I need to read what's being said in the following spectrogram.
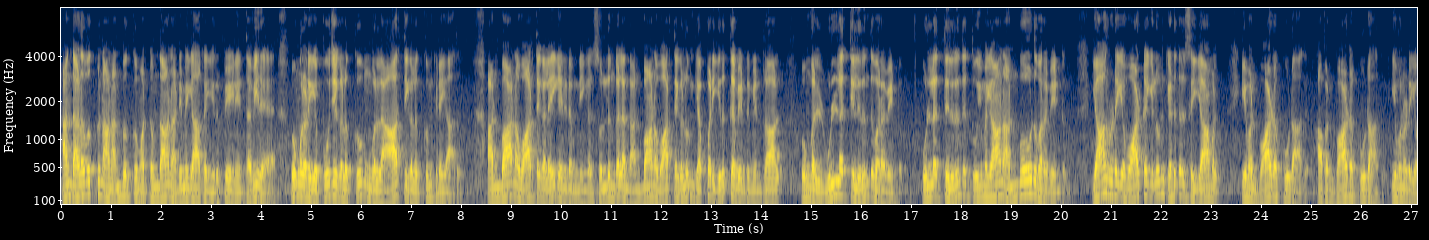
அந்த அளவுக்கு நான் அன்புக்கு மட்டும்தான் அடிமையாக இருப்பேனே தவிர உங்களுடைய பூஜைகளுக்கும் உங்கள் ஆர்த்திகளுக்கும் கிடையாது. அன்பான வார்த்தைகளை என்னிடம் நீங்கள் சொல்லுங்கள். அந்த அன்பான வார்த்தைகளும் எப்படி இருக்க வேண்டும் என்றால் உங்கள் உள்ளத்தில் இருந்து வர வேண்டும். உள்ளத்திலிருந்து தூய்மையான அன்போடு வர வேண்டும். யாருடைய வாழ்க்கையிலும் கெடுதல் செய்யாமல் இவன் வாழக்கூடாது அவன் வாழக்கூடாது. இவனுடைய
